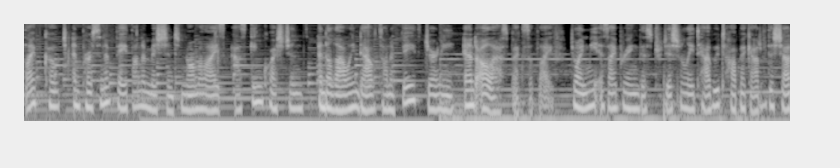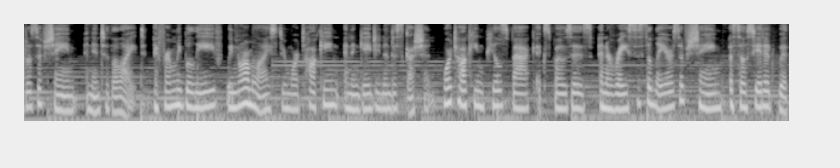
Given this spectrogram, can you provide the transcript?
life coach, and person of faith on a mission to normalize asking questions and allowing doubts on a faith journey and all aspects of life. Join me as I bring this traditionally taboo topic out of the shadows of shame and into the light. I firmly believe we normalize through more talking and engaging in discussion. More talking peels back, exposes, and erases the layers of shame associated with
